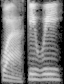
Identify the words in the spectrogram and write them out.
quả kiwi.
